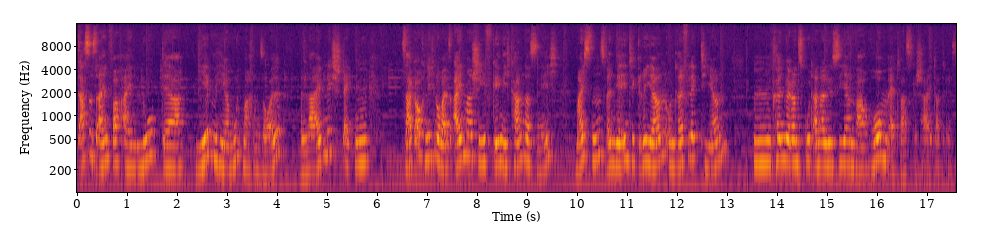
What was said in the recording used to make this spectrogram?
Das ist einfach ein Loop, der jedem hier Mut machen soll. Bleib nicht stecken. Sag auch nicht nur, weil es einmal schief ging, ich kann das nicht. Meistens, wenn wir integrieren und reflektieren, mm, können wir ganz gut analysieren, warum etwas gescheitert ist,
